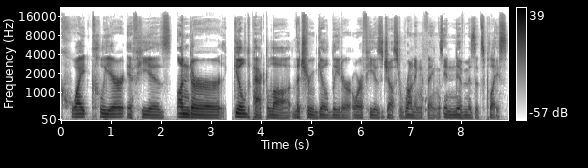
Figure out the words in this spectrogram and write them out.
quite clear if he is under Guild Pact law, the true guild leader, or if he is just running things in Niv Mizzet's place.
